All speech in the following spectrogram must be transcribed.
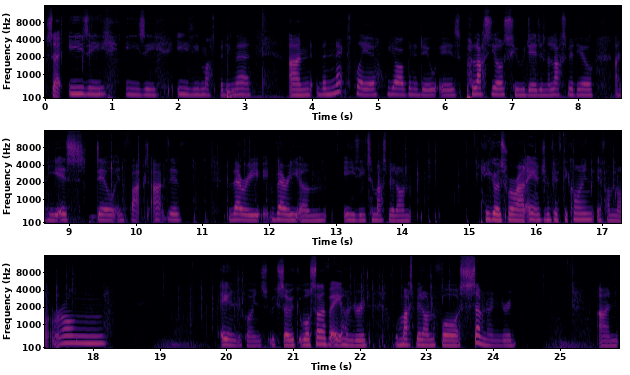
So easy, easy, easy mass bidding there. And the next player we are going to do is Palacios, who we did in the last video, and he is still, in fact, active. Very, very um easy to mass bid on. He goes for around 850 coins, if I'm not wrong. 800 coins. So we'll sell him for 800. We'll mass bid on for 700, and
